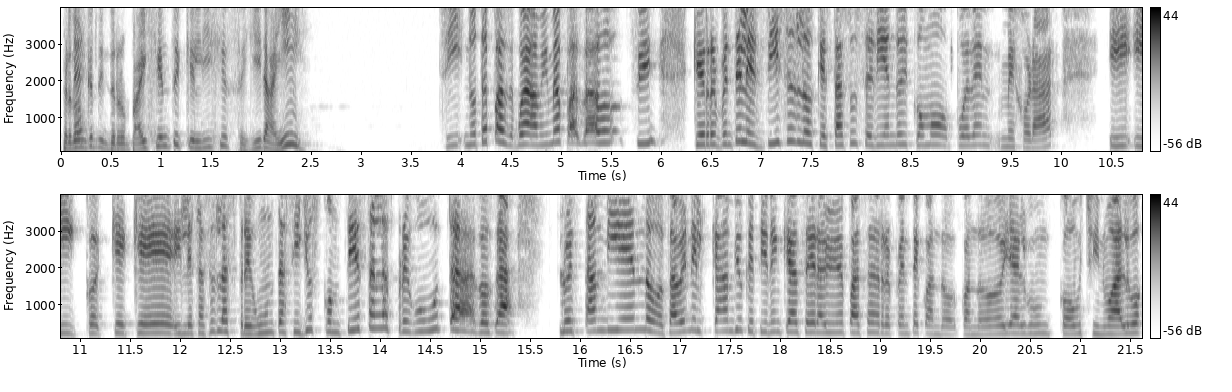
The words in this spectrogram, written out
perdón Es- que te interrumpa, hay gente que elige seguir ahí. Sí, no te pasa, bueno, a mí me ha pasado, sí, que de repente les dices lo que está sucediendo y cómo pueden mejorar y, y que, que- y les haces las preguntas y ellos contestan las preguntas, o sea, lo están viendo, saben el cambio que tienen que hacer. A mí me pasa de repente cuando, cuando doy algún coaching o algo,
